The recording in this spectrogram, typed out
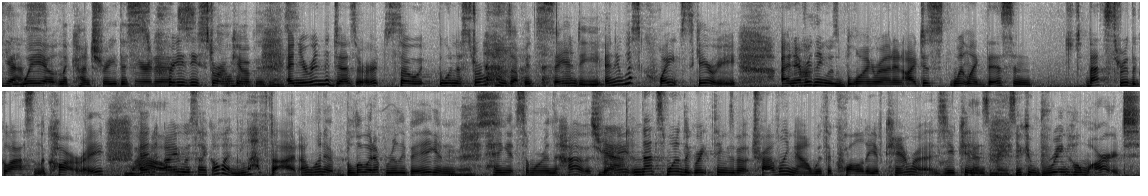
Yes. way out in the country. This There it is. crazy storm Oh came up. goodness. And you're in the desert, so when a storm comes up, it's sandy. And it was quite scary. And uh-huh. everything was blowing around, and I just went like this and that's through the glass in the car, right? And I was like, oh, I love that. I want to blow it up really big and Yes. hang it somewhere in the house, Yeah. right? And that's one of the great things about traveling now with the quality of cameras. You can That's you can bring home art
